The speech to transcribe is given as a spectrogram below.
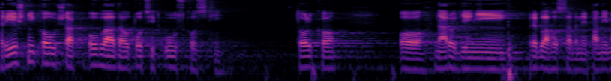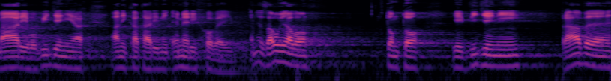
Hriešnikov však ovládal pocit úzkosti. Toľko o narodení preblahoslavenej Pany Márie vo videniach Ani Kataríny Emerichovej. A mňa zaujalo v tomto jej videní práve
